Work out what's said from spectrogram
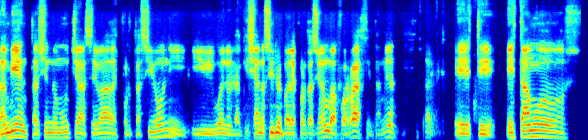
también está yendo mucha cebada de exportación y, bueno, la que ya no sirve para exportación va a forraje también. Este, estamos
